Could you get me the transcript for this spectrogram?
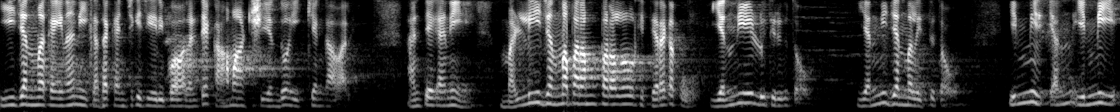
ఈ జన్మకైనా నీ కథ కంచికి చేరిపోవాలంటే కామాక్షి ఎందు ఐక్యం కావాలి. అంతేగాని మళ్ళీ జన్మ పరంపరలోకి తిరగకు. ఎన్నేళ్ళు తిరుగుతావు? ఎన్ని జన్మలు ఎత్తుతావు? ఇన్ని ఇన్ని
